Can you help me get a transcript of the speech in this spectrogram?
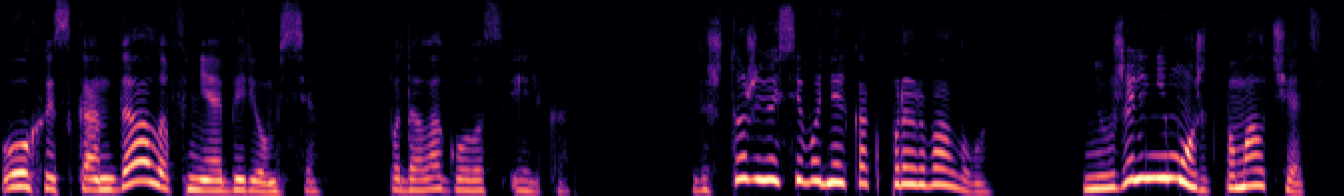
«Ох, и скандалов не оберемся», — подала голос Элька. «Да что же ее сегодня как прорвало? Неужели не может помолчать?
